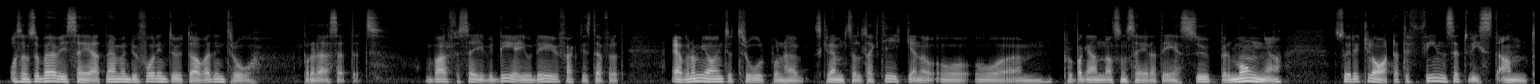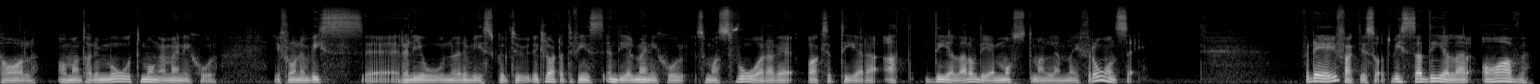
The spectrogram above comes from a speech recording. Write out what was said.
och sen så börjar vi säga att nej men du får inte utöva din tro på det där sättet. Varför säger vi det? Jo, det är ju faktiskt därför att även om jag inte tror på den här skrämseltaktiken och, och, och um, propagandan som säger att det är supermånga, så är det klart att det finns ett visst antal, om man tar emot många människor ifrån en viss eh, religion eller en viss kultur. Det är klart att det finns en del människor som har svårare att acceptera att delar av det måste man lämna ifrån sig. För det är ju faktiskt så att vissa delar av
